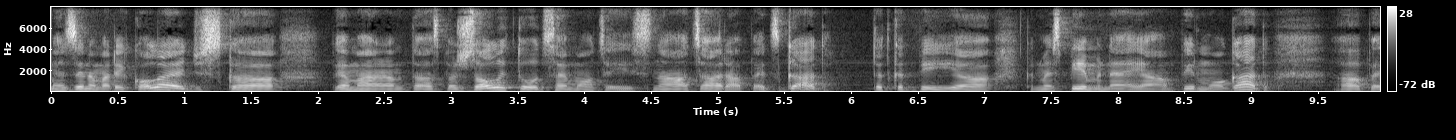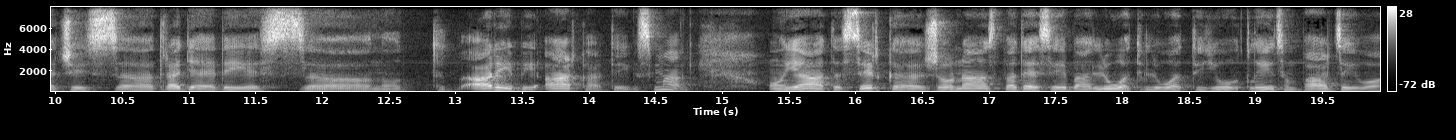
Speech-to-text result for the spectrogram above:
mēs zinām arī kolēģus, ka piemēram tās pašas zolītūdas emocijas nāca ārā pēc gada. Tad, kad, bija, kad mēs pieminējām pirmo gadu pēc šīs traģēdijas, nu, arī bija ārkārtīgi smagi. Un jā, tas ir, ka žurnālisti patiesībā ļoti, ļoti jūt līdzi un pārdzīvo.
